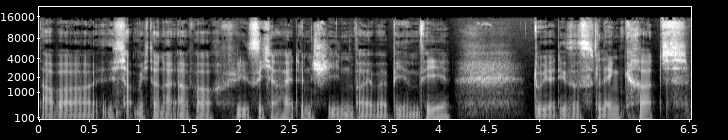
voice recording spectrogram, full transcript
Aber ich habe mich dann halt einfach für die Sicherheit entschieden, weil bei BMW du ja dieses Lenkrad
